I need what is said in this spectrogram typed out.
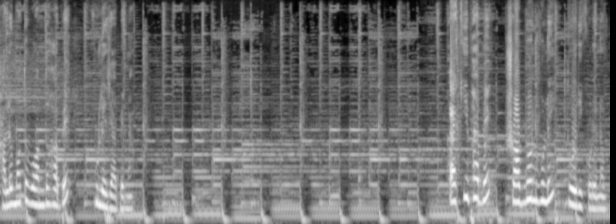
ভালো মতো বন্ধ হবে খুলে যাবে না। একইভাবে সব রোলগুলোই তৈরি করে নেব।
